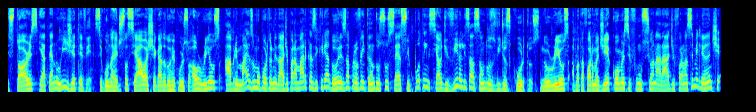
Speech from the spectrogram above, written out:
stories e até no IGTV. Segundo a rede social, a chegada do recurso ao Reels abre mais uma oportunidade para marcas e criadores aproveitando o sucesso e potencial de viralização dos vídeos curtos. No Reels, a plataforma de e-commerce funcionará de forma semelhante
